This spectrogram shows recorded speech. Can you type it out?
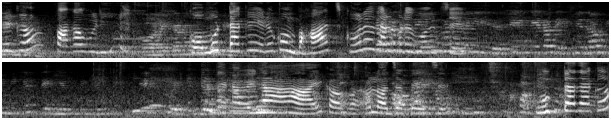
দেখো পাকা বুড়ি। কোমরটাকে এরকম ভাঁজ করে তারপরে বলছে। দেখাবে না হাই কাকা ও লজ্জা পেয়েছে। মুখটা দেখো।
